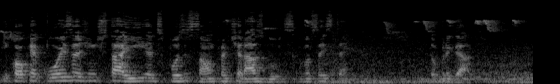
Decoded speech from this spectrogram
E qualquer coisa a gente está aí à disposição para tirar as dúvidas que vocês têm. Muito obrigado.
